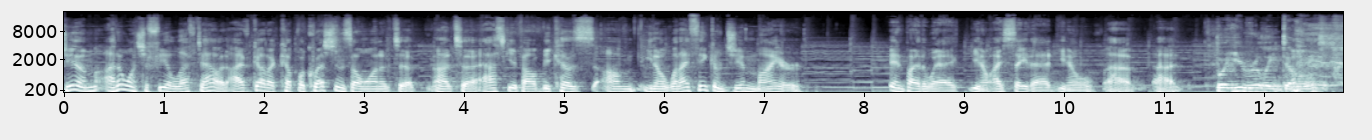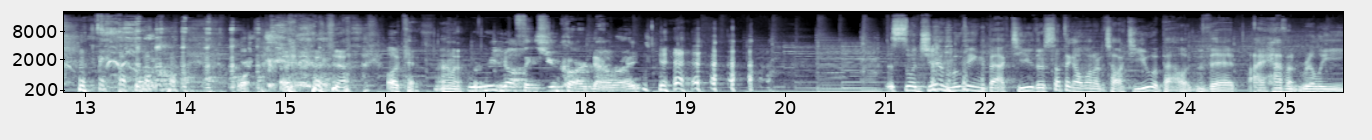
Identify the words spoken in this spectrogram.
Jim, I don't want you to feel left out. I've got a couple of questions I wanted to uh, to ask you about because, um, you know, when I think of Jim Meyer, and by the way, I, you know, I say that, you know, uh, uh, But you really don't. yeah, okay. We're reading off the cue card now, right? So, Jim, moving back to you, there's something I wanted to talk to you about that I haven't really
